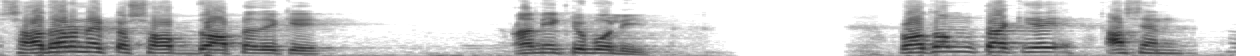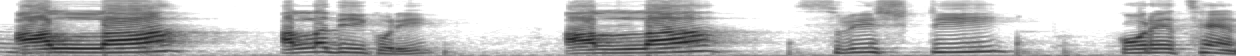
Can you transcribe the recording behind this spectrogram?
সাধারণ একটা শব্দ আপনাদেরকে আমি একটু বলি। প্রথমটাকে আসেন, আল্লাহ আল্লাহ দিয়ে করি। আল্লাহ সৃষ্টি করেছেন।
